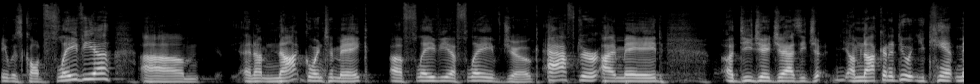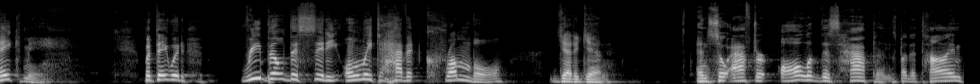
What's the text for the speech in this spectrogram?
it was called Flavia. Um, and I'm not going to make a Flavia Flav joke after I made a DJ Jazzy. I'm not going to do it. You can't make me. But they would rebuild this city only to have it crumble yet again. And so, after all of this happens, by the time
